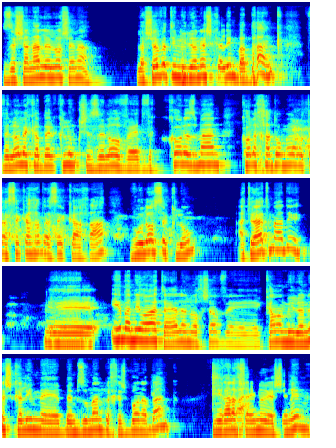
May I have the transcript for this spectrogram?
זה שנה ללא שינה. לשבת עם מיליוני שקלים בבנק ולא לקבל כלום כשזה לא עובד, וכל הזמן כל אחד אומר לו תעשה ככה, תעשה ככה, והוא לא עושה כלום. את יודעת מה עדי? אה, אם אני או את, היה לנו עכשיו אה, כמה מיליוני שקלים אה, במזומן בחשבון הבנק, נראה לך שהיינו ישנים?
